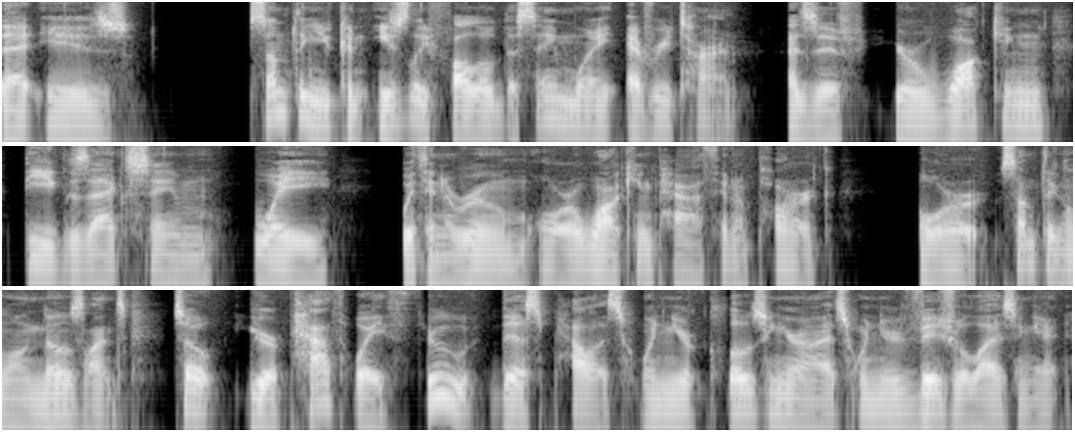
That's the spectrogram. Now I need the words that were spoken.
that is something you can easily follow the same way every time, as if you're walking the exact same way within a room or a walking path in a park or something along those lines. So, your pathway through this palace, when you're closing your eyes, when you're visualizing it,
